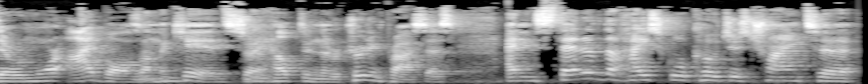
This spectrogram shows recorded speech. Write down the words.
There were more eyeballs on the mm-hmm. kids, so it helped in the recruiting process. And instead of the high school coaches trying to,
